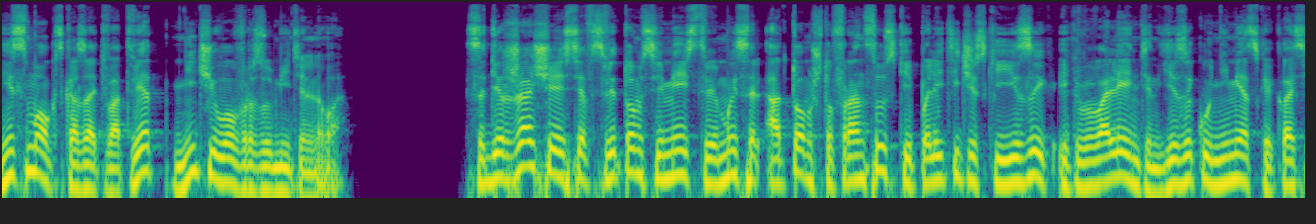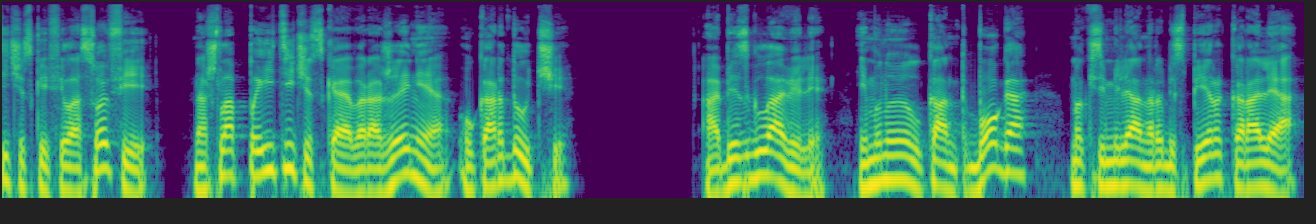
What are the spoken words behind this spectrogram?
не смог сказать в ответ ничего вразумительного. Содержащаяся в святом семействе мысль о том, что французский политический язык эквивалентен языку немецкой классической философии, нашла поэтическое выражение у Кардуччи. Обезглавили Иммануил Кант – Бога, Максимилиан Робеспьер – короля.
